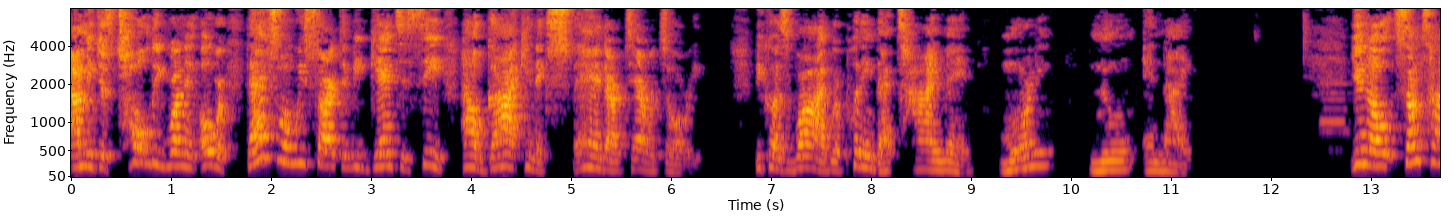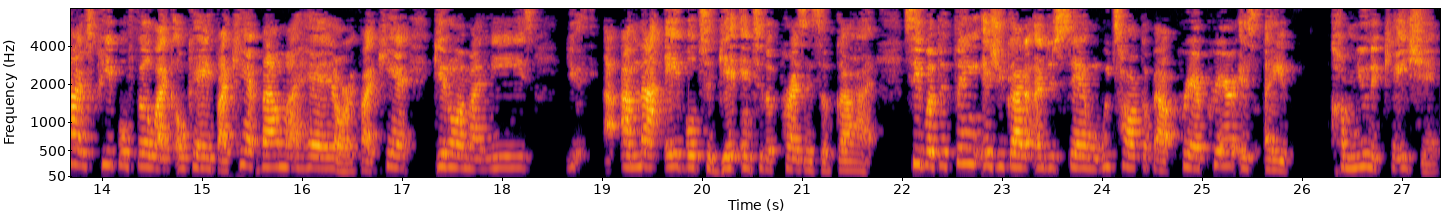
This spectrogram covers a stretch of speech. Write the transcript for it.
I mean, just totally running over. That's when we start to begin to see how God can expand our territory. Because why? We're putting that time in morning, noon, and night. You know, sometimes people feel like, okay, if I can't bow my head or if I can't get on my knees, you, I'm not able to get into the presence of God. See, but the thing is, you got to understand when we talk about prayer, prayer is a communication.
